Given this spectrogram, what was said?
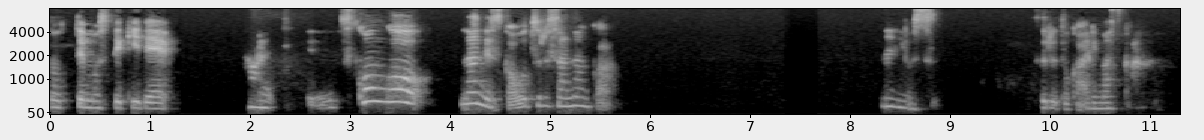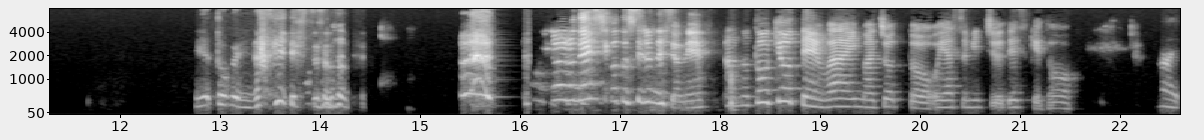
とっても素敵で、はい。今後、何ですか、大鶴さん、なんか、何をすするとかありますか？え特にないですいろいろね、仕事してるんですよね。あの東京店は今ちょっとお休み中ですけど、はい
